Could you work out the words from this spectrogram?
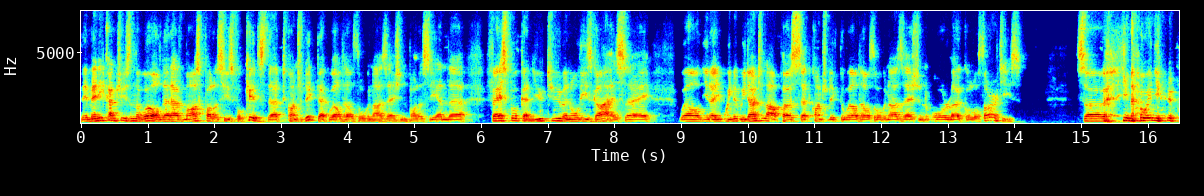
There are many countries in the world that have mask policies for kids that contradict that World Health Organization policy. And uh, Facebook and YouTube and all these guys say, well, you know, we, we don't allow posts that contradict the World Health Organization or local authorities. So, you know, when you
